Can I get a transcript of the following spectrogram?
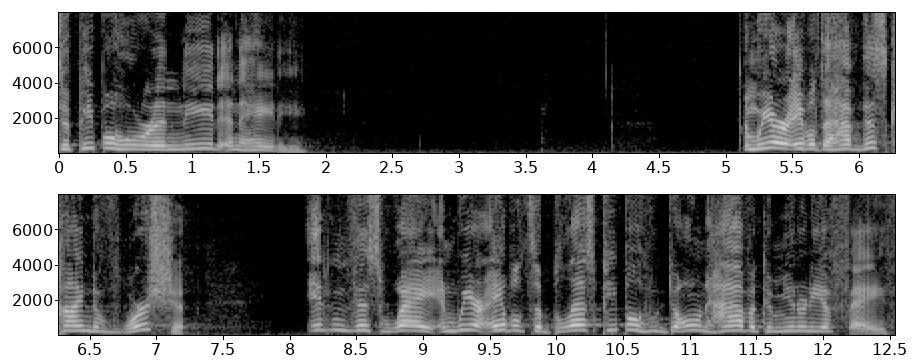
to people who were in need in Haiti. And we are able to have this kind of worship in this way, and we are able to bless people who don't have a community of faith.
